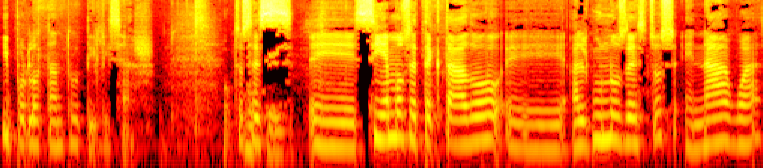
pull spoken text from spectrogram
y por lo tanto utilizar. Entonces, eh, sí hemos detectado eh, algunos de estos en aguas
